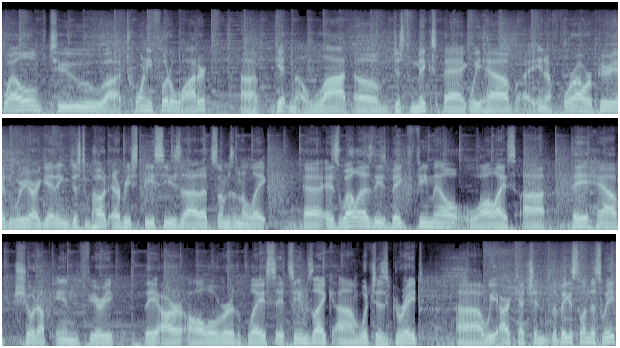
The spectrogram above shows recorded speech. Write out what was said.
12 to uh, 20 foot of water. uh, getting a lot of just mixed bag. We have uh, in a four-hour period, we are getting just about every species uh, that swims in the lake, uh, as well as these big female walleyes. Uh, they have showed up in fury. They are all over the place, it seems like, um, which is great. Uh, we are catching the biggest one this week,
